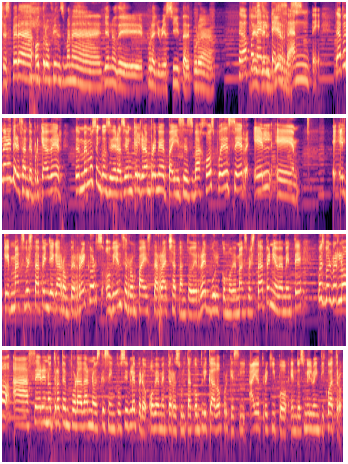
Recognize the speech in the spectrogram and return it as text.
Se espera otro fin de semana lleno de pura lluviecita, de pura... Se va a poner interesante. Se va a poner interesante porque, a ver, tomemos en consideración que el Gran Premio de Países Bajos puede ser el, eh, el que Max Verstappen llegue a romper récords o bien se rompa esta racha tanto de Red Bull como de Max Verstappen y obviamente pues volverlo a hacer en otra temporada no es que sea imposible, pero obviamente resulta complicado porque si hay otro equipo en 2024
